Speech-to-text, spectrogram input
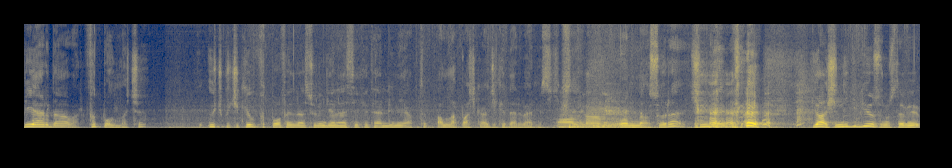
Bir yer daha var. Futbol maçı. Üç buçuk yıl Futbol Federasyonu'nun genel sekreterliğini yaptım. Allah başka acı keder vermesin kimseye. Ondan sonra şimdi ya şimdi gidiyorsunuz tabii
